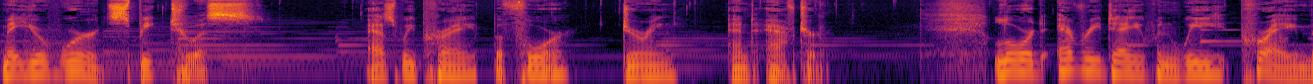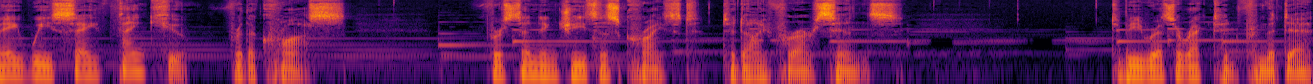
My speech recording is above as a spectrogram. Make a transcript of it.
May your word speak to us as we pray before, during, and after. Lord, every day when we pray, may we say thank you for the cross, for sending Jesus Christ to die for our sins, to be resurrected from the dead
